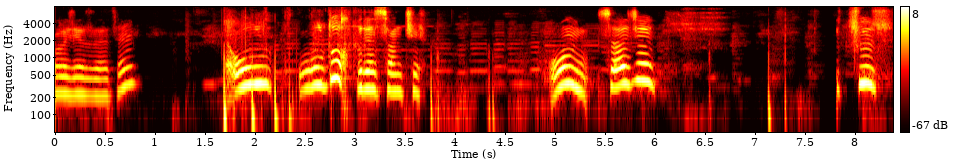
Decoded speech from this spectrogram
olacağız zaten. E, ol, olduk biraz sanki. Oğlum sadece 200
